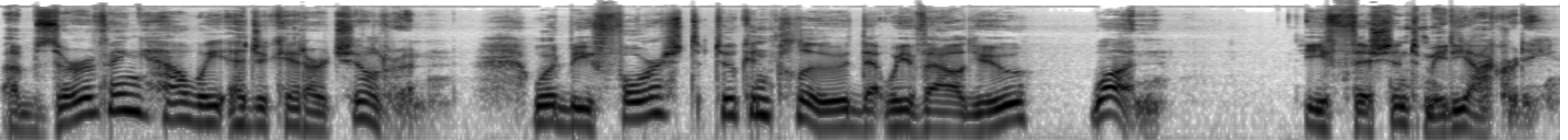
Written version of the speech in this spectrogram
observing how we educate our children, would be forced to conclude that we value 1. Efficient mediocrity,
